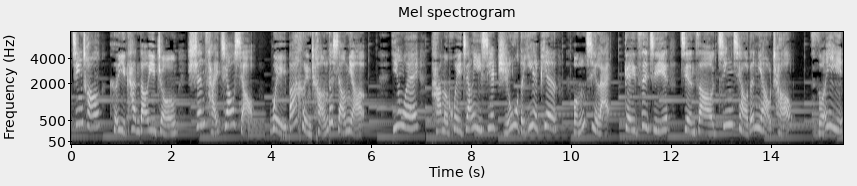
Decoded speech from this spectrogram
经常可以看到一种身材娇小、尾巴很长的小鸟，因为它们会将一些植物的叶片缝起来。给自己建造精巧的鸟巢，所以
